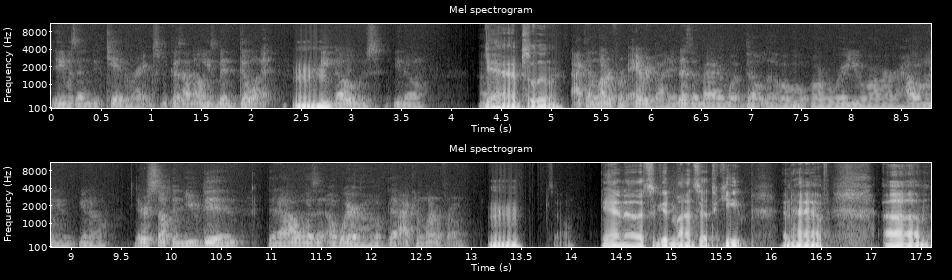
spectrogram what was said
he was in the kid ranks because I know he's been doing it. Mm-hmm. He knows, you know. Um, Yeah, absolutely. I can learn from everybody. It doesn't matter what belt level or where you are or how long you you know. There's something you did that I wasn't aware of that I can learn from. Mm-hmm. So Yeah, no, that's a good mindset to keep and have. Um,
